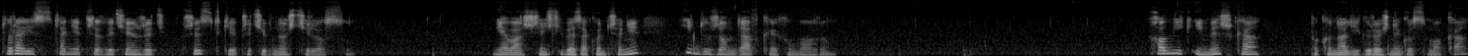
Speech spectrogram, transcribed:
która jest w stanie przezwyciężyć wszystkie przeciwności losu. Miała szczęśliwe zakończenie i dużą dawkę humoru. Chomik i myszka pokonali groźnego smoka,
